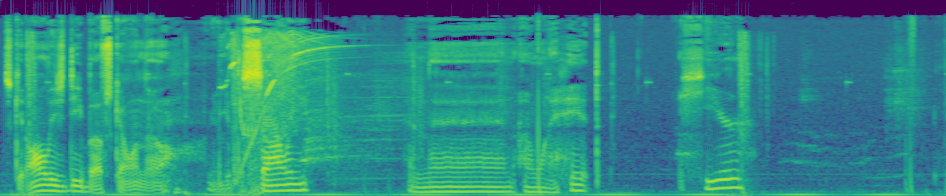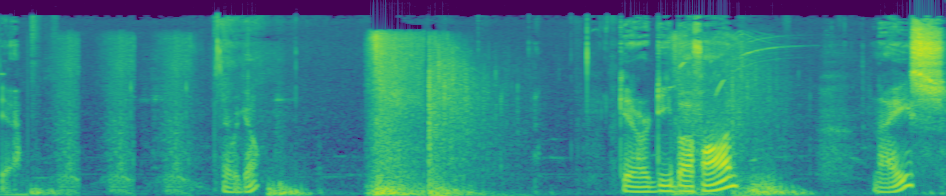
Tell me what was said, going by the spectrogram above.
Let's get all these debuffs going, though. We're gonna get the Sally, and then I want to hit here. Yeah. There we go. Get our debuff on. Nice.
